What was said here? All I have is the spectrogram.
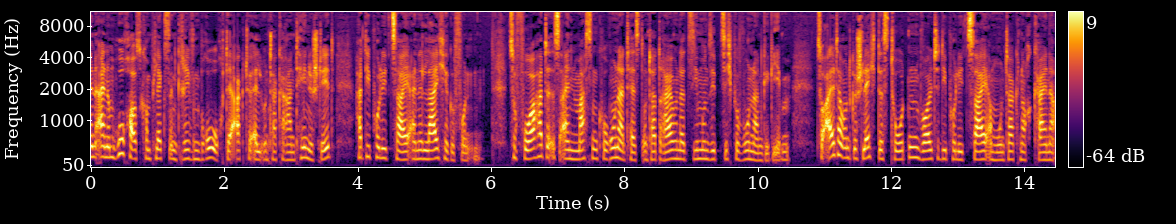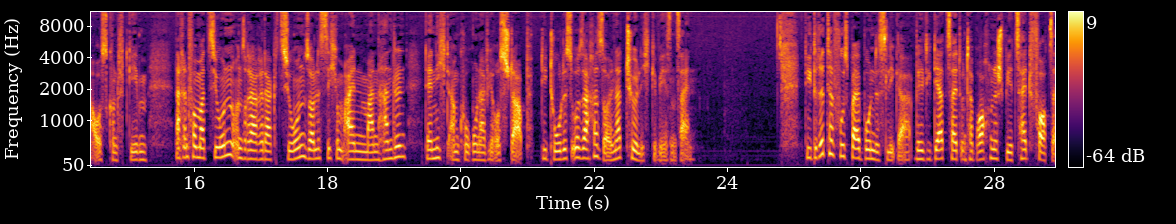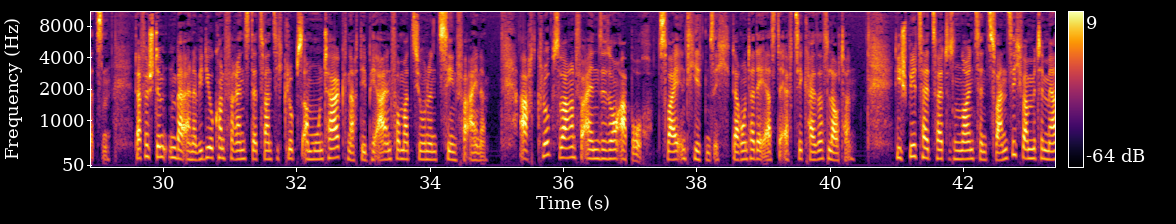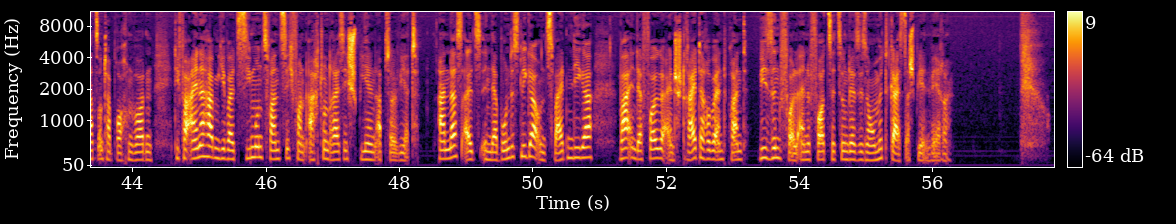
In einem Hochhauskomplex in Grevenbruch, der aktuell unter Quarantäne steht, hat die Polizei eine Leiche gefunden. Zuvor hatte es einen Massen-Corona-Test unter 377 Bewohnern gegeben. Zu Alter und Geschlecht des Toten wollte die Polizei am Montag noch keine Auskunft geben. Nach Informationen unserer Redaktion soll es sich um einen Mann handeln, der nicht am Coronavirus starb. Die Todesursache soll natürlich gewesen sein. Die dritte Fußball-Bundesliga will die derzeit unterbrochene Spielzeit fortsetzen. Dafür stimmten bei einer Videokonferenz der 20 Clubs am Montag nach DPA-Informationen zehn Vereine. Acht Clubs waren für einen Saisonabbruch, zwei enthielten sich, darunter der erste FC Kaiserslautern. Die Spielzeit 2019-20 war Mitte März unterbrochen worden. Die Vereine haben jeweils 27 von 38 Spielen absolviert. Anders als in der Bundesliga und zweiten Liga war in der Folge ein Streit darüber entbrannt, wie sinnvoll eine Fortsetzung der Saison mit Geisterspielen wäre.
